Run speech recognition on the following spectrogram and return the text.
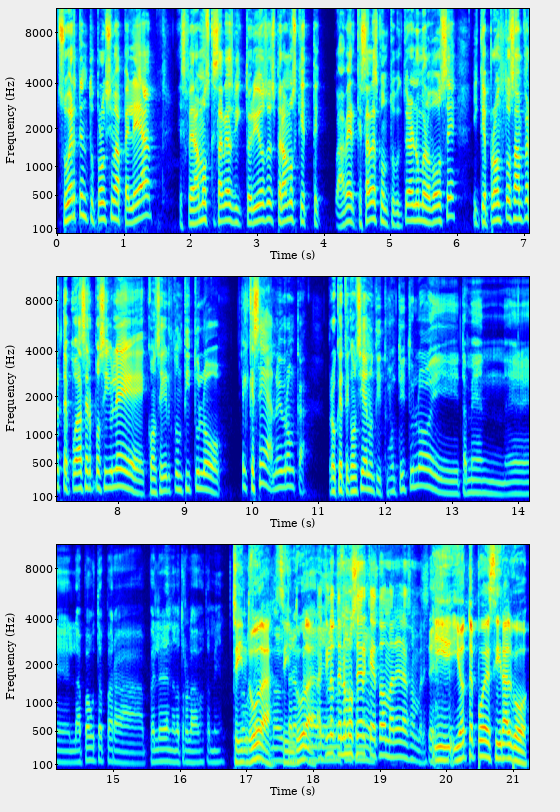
suerte en tu próxima pelea. Esperamos que salgas victorioso. Esperamos que te. A ver, que salgas con tu victoria número 12 y que pronto Sanfer te pueda hacer posible conseguirte un título, el que sea, no hay bronca. Pero que te consigan un título. Un título y también eh, la pauta para pelear en el otro lado también. Sin duda, sin duda. Aquí lo tenemos cerca de todas maneras, hombre. Sí. Y, y yo te puedo decir algo.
